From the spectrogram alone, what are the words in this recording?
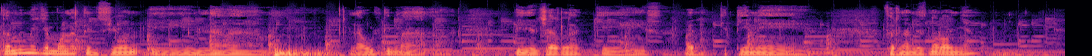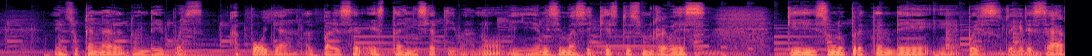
También me llamó la atención eh, la, la última videocharla que bueno que tiene Fernández Noroña en su canal donde pues apoya al parecer esta iniciativa ¿no? y a mí se me hace que esto es un revés que solo pretende eh, pues regresar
